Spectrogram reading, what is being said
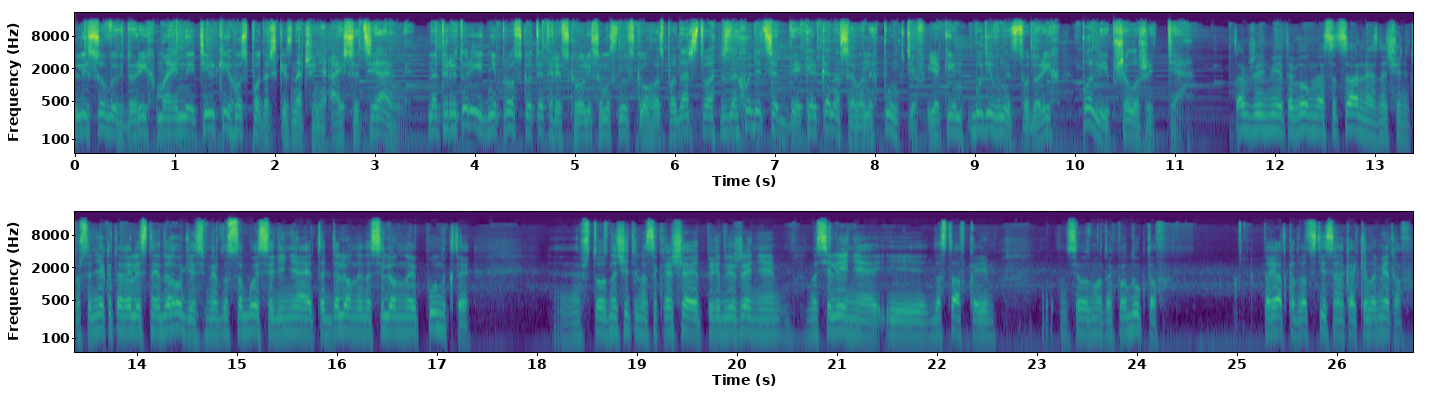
лісових доріг має не тільки господарське значення, а й соціальне. На території Дніпровсько-Тетерівського лісомисливського господарства знаходяться декілька населених пунктів, яким будівництво доріг поліпшило життя. Также имеет огромное социальное значение, потому что некоторые лесные дороги между собой соединяют отдаленные населенные пункты, э, что значительно сокращает передвижение населения и доставка им всевозможных продуктов. Порядка 20-40 километров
